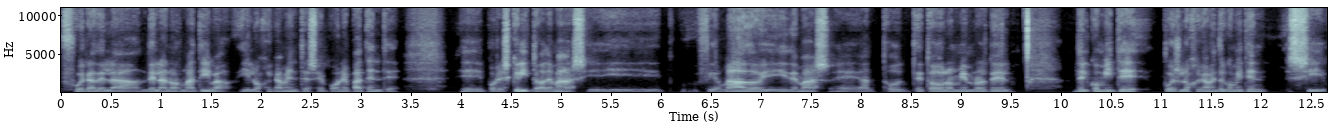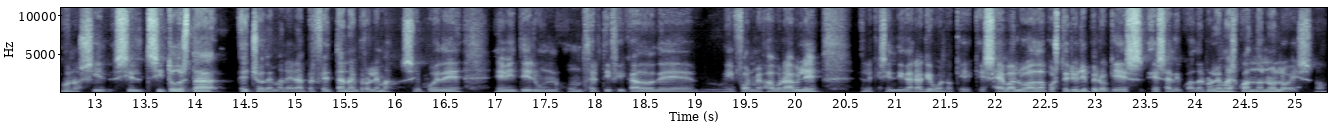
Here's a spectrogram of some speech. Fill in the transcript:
fuera de la, normativa y lógicamente se pone patente eh, por escrito además y, firmado y, demás de todos los miembros del, del comité, pues lógicamente el comité si, bueno, si, si, todo está hecho de manera perfecta, no hay problema. Se puede emitir un, certificado de un informe favorable en el que se indicará que, bueno, que, se ha evaluado a posteriori, pero que es, es, adecuado. El problema es cuando no lo es, ¿no?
